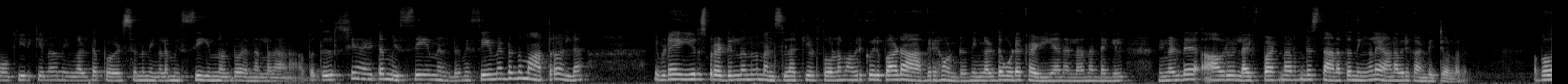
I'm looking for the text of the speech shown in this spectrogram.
നോക്കിയിരിക്കുന്നത് നിങ്ങളുടെ പേഴ്സണ് നിങ്ങളെ മിസ് ചെയ്യുന്നുണ്ടോ എന്നുള്ളതാണ്. അപ്പോൾ തീർച്ചയായിട്ടും മിസ് ചെയ്യുന്നുണ്ട്. മിസ് ചെയ്യുന്നുണ്ടെന്ന് മാത്രമല്ല ഇവിടെ ഈ ഒരു സ്പ്രെഡിൽ നിന്ന് മനസ്സിലാക്കിയെടുത്തോളം അവർക്ക് ഒരുപാട് ആഗ്രഹമുണ്ട് നിങ്ങളുടെ കൂടെ കഴിയാനല്ലാന്നുണ്ടെങ്കിൽ നിങ്ങളുടെ ആ ഒരു ലൈഫ് പാർട്ട്ണറിന്റെ സ്ഥാനത്ത് നിങ്ങളെയാണ് അവർ കണ്ടിട്ടുള്ളത്. അപ്പോൾ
